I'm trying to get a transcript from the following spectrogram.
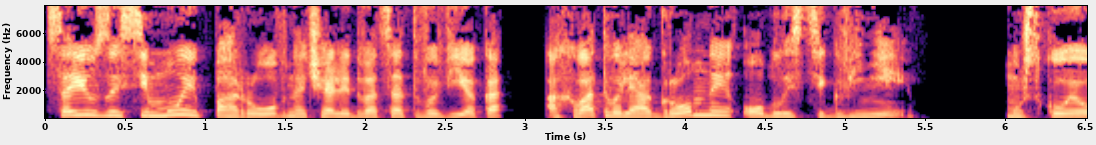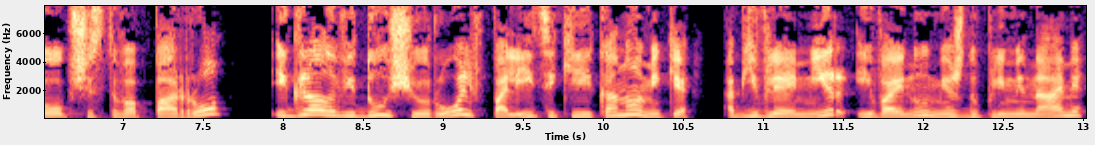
Союзы Симо и Паро в начале XX века охватывали огромные области Гвинеи. Мужское общество Паро играло ведущую роль в политике и экономике, объявляя мир и войну между племенами,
